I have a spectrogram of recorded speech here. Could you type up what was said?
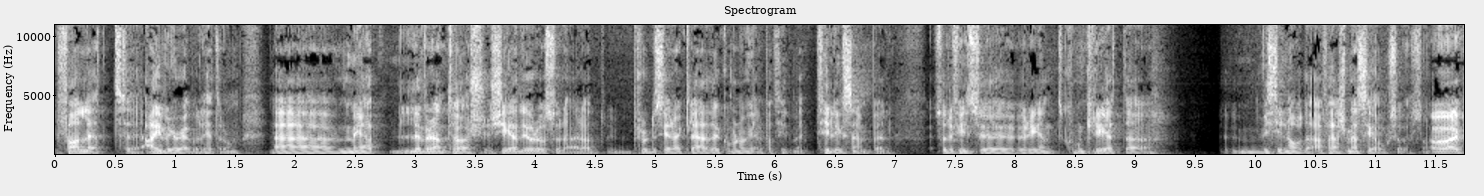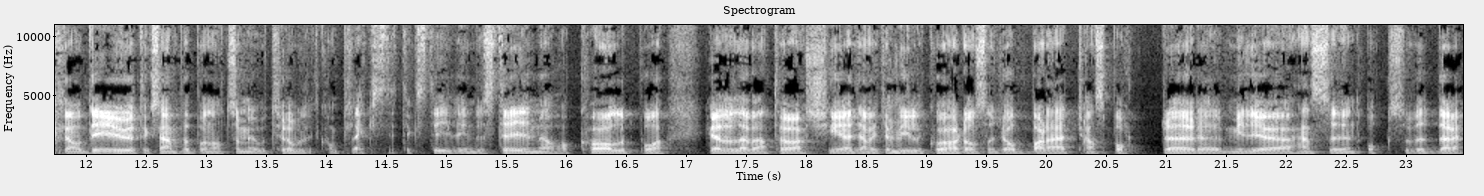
fallet, Ivy Revel heter de, med leverantörskedjor och sådär. Att producera kläder kommer de hjälpa till med, till exempel. Så det finns ju rent konkreta vid sidan av det affärsmässiga också. Så. Ja, verkligen. Och det är ju ett exempel på något som är otroligt komplext i textilindustrin med att ha koll på hela leverantörskedjan, vilka mm. villkor har de som jobbar där, transporter, transporter, miljöhänsyn och så vidare.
